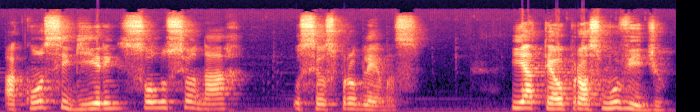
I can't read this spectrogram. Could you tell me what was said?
a conseguirem solucionar os seus problemas. E até o próximo vídeo.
